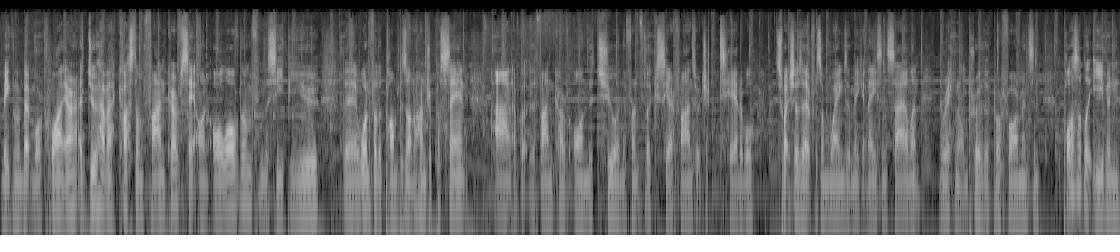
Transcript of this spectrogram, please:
make them a bit more quieter. I do have a custom fan curve set on all of them from the CPU. The one for the pump is on 100%, and I've got the fan curve on the two on the front for the Corsair fans, which are terrible. Switch those out for some wings that make it nice and silent, and reckon it'll improve the performance and possibly even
